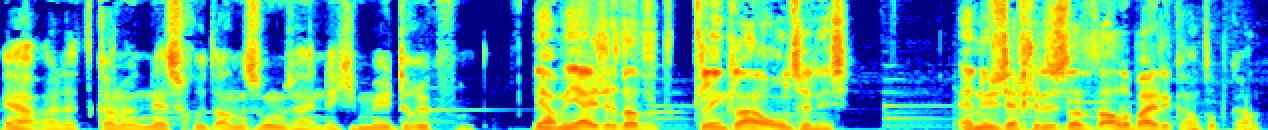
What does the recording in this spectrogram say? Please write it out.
Ja, maar dat kan ook net zo goed andersom zijn, dat je meer druk voelt. Ja, maar jij zegt dat het klinkklare onzin is. En nu zeg je dus dat het allebei de kant op kan.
